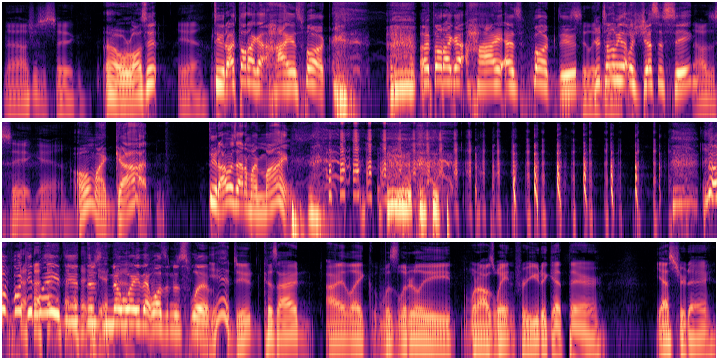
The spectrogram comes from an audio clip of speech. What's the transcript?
no, that was just a sig. Oh, or was it? Yeah. Dude, I thought I got high as fuck. I thought I got high as fuck, dude. Silly You're telling me that was just a cig? That was a sig, yeah. Oh my god. Dude, I was out of my mind. no fucking way, dude. There's no way that wasn't a slip. Yeah, dude, because I I like was literally when I was waiting for you to get there yesterday.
